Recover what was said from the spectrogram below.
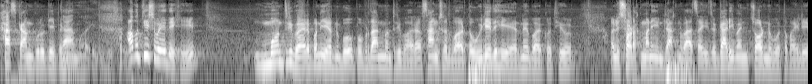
खास काम कुरो केही पनि काम होइन। अब त्यसो भएदेखि मन्त्री भएर पनि हेर्नुभयो उप प्रधानमन्त्री भएर सांसद भएर त उहिलेदेखि हेर्नै भएको थियो। अहिले सडकमा नै हिँडिराख्नु भएको छ हिजो गाडीमा नि चढ्नुभयो तपाईँले।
